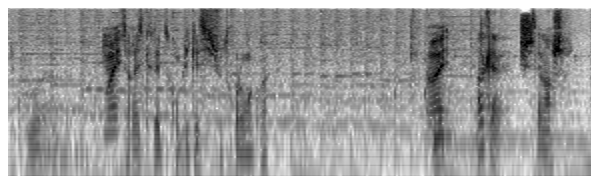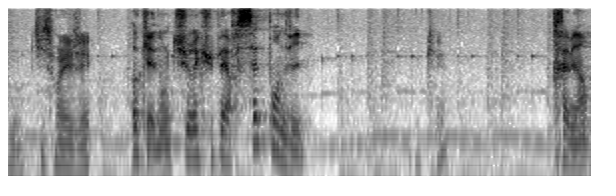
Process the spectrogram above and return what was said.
Du coup, euh, Ouais. ça risque d'être compliqué si je suis trop loin. quoi. Ouais. Ok, ça marche. Donc, petit soin léger. Ok, donc tu récupères 7 points de vie. Ok. Très bien.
